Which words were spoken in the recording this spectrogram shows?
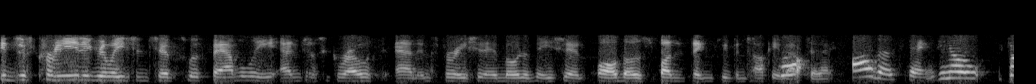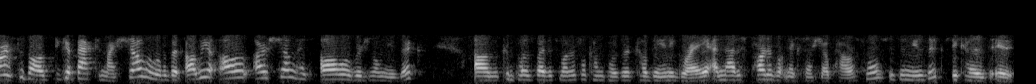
in just creating relationships with family and just growth and inspiration and motivation, all those fun things we've been talking well, about today. All those things. You know, first of all, to get back to my show a little bit, all we all our show has all original music um, composed by this wonderful composer called Danny Gray, and that is part of what makes our show powerful is the music because it,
